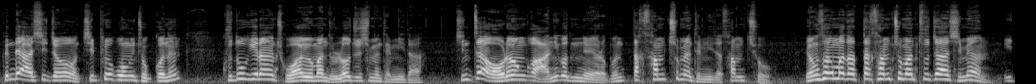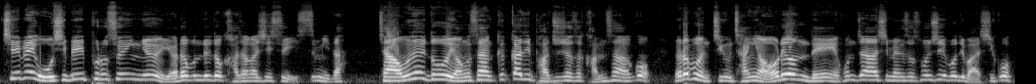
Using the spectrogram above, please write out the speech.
근데 아시죠 지표 공유 조건은 구독이랑 좋아요만 눌러주시면 됩니다 진짜 어려운 거 아니거든요, 여러분. 딱 3초면 됩니다. 3초. 영상마다 딱 3초만 투자하시면 이 751% 수익률 여러분들도 가져가실 수 있습니다. 자, 오늘도 영상 끝까지 봐주셔서 감사하고 여러분 지금 장이 어려운데 혼자 하시면서 손실 보지 마시고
